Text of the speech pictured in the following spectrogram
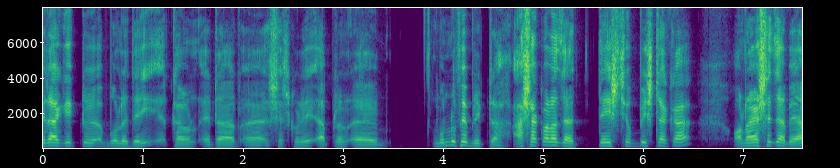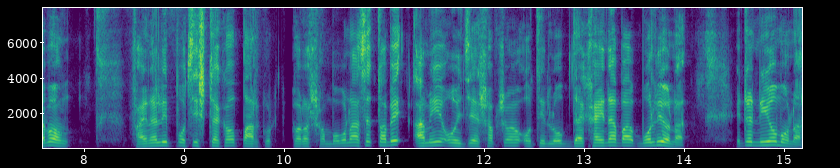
এর আগে একটু বলে দেই, কারণ এটা শেষ করি। আপনার মুন্নু ফেব্রিকটা আশা করা যায় তেইশ, চব্বিশ টাকা অনায়াসে যাবে এবং ফাইনালি পঁচিশ টাকাও পার করার সম্ভাবনা আছে। তবে আমি ওই যে সবসময় অতি লোভ দেখাই না বা বলিও না, এটা নিয়মও না।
